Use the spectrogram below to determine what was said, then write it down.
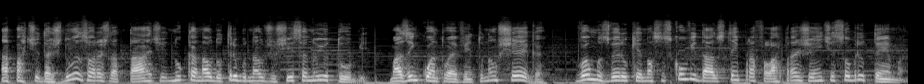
a partir das 2 horas da tarde, no canal do Tribunal de Justiça no YouTube. Mas enquanto o evento não chega, vamos ver o que nossos convidados têm para falar para a gente sobre o tema.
